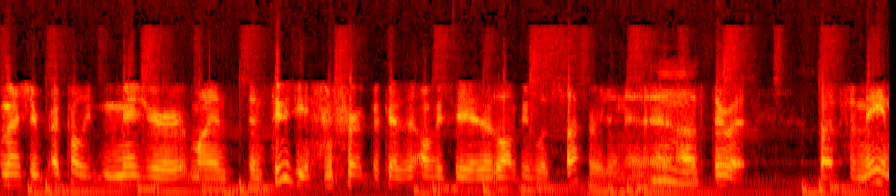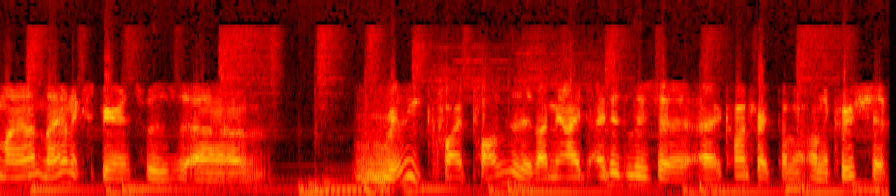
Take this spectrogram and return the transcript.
I mean, I should I'd probably measure my enthusiasm for it because obviously a lot of people have suffered and, and uh, through it. But for me, my own, my own experience was um, really quite positive. I mean, I, I did lose a, a contract on a, on a cruise ship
